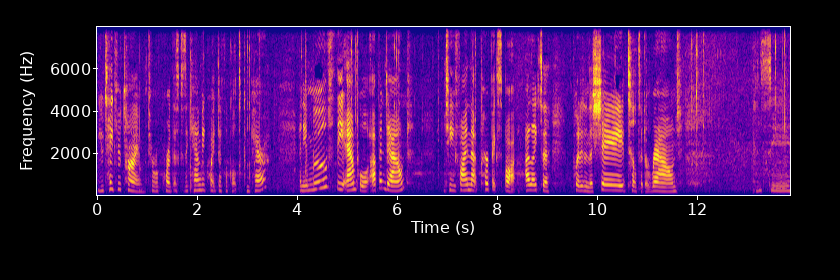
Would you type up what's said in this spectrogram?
you take your time to record this because it can be quite difficult to compare. And you move the ampoule up and down until you find that perfect spot. I like to put it in the shade, tilt it around. You can see.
